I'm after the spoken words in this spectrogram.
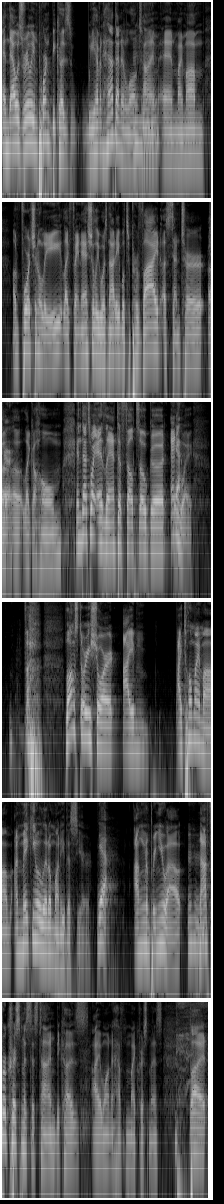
And that was really important because we haven't had that in a long Mm-hmm. time. And my mom, unfortunately, like financially, was not able to provide a center, uh, Sure. uh, like a home. And that's why Atlanta felt so good. Anyway, long story short, I'm. I told my mom I'm making a little money this year. Yeah. I'm gonna bring you out, Mm-hmm. not for Christmas this time because I want to have my Christmas, but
